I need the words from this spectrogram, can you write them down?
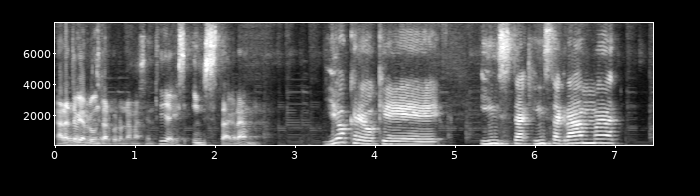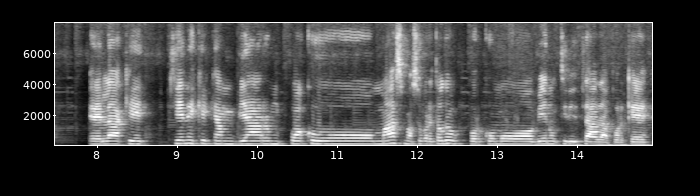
Ahora te voy a preguntar por una más sencilla, que es Instagram. Yo creo que Insta, Instagram es la que tiene que cambiar un poco más, más sobre todo por cómo viene utilizada, porque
